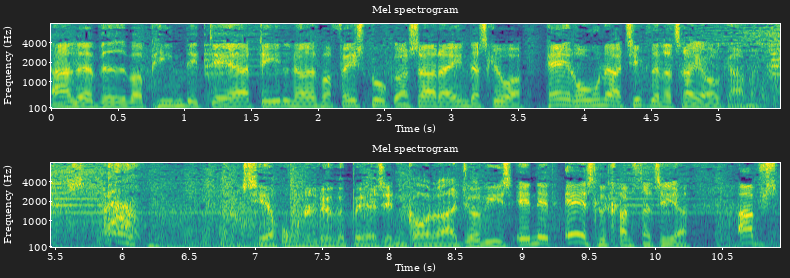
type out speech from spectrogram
alle ved, hvor pinligt det er at dele noget på Facebook, og så er der en, der skriver, Hey Rune, artiklen er tre år gammel siger Rune Lykkeberg til den korte radioavis, end et æsel konstaterer. Ops,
